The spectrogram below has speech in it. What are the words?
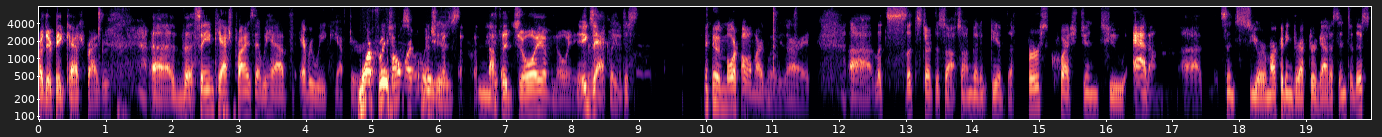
are there big cash prizes? Uh, the same cash prize that we have every week after more free Hallmark, episode, which is nothing. the joy of knowing. Exactly. Just more Hallmark movies. All right. Uh, let's let's start this off. So I'm going to give the first question to Adam. Uh, since your marketing director got us into this,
